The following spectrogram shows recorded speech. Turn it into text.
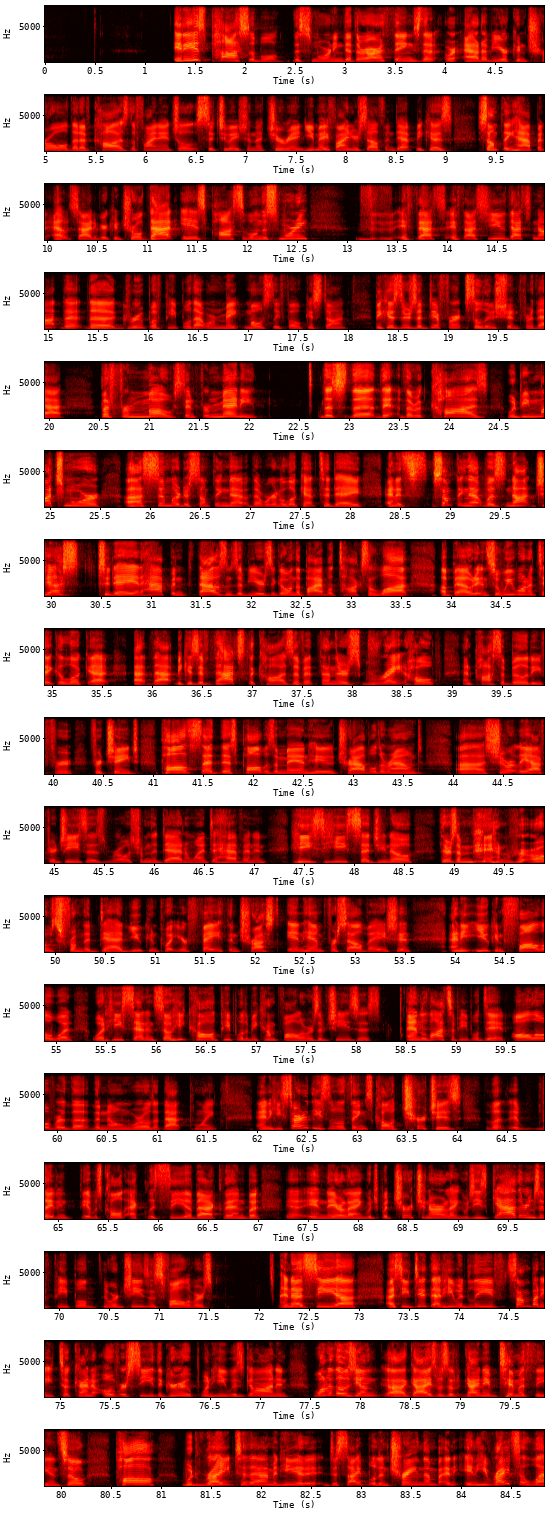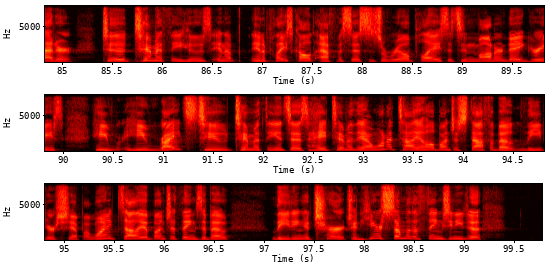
It is possible this morning that there are things that are out of your control that have caused the financial situation that you're in. You may find yourself in debt because something happened outside of your control. That is possible. And this morning, if that's if that's you that's not the, the group of people that we're mostly focused on because there's a different solution for that but for most and for many this, the, the, the cause would be much more uh, similar to something that, that we're going to look at today. And it's something that was not just today. It happened thousands of years ago, and the Bible talks a lot about it. And so we want to take a look at, at that because if that's the cause of it, then there's great hope and possibility for, for change. Paul said this Paul was a man who traveled around uh, shortly after Jesus rose from the dead and went to heaven. And he, he said, You know, there's a man rose from the dead. You can put your faith and trust in him for salvation, and he, you can follow what, what he said. And so he called people to become followers of Jesus. And lots of people did, all over the, the known world at that point. And he started these little things called churches. But it, they didn't, it was called ecclesia back then, but uh, in their language, but church in our language. These gatherings of people who were Jesus followers. And as he, uh, as he did that, he would leave somebody to kind of oversee the group when he was gone. And one of those young uh, guys was a guy named Timothy. And so Paul would write to them, and he had discipled and trained them. And, and he writes a letter to Timothy, who's in a, in a place called Ephesus. It's a real place, it's in modern day Greece. He, he writes to Timothy and says, Hey, Timothy, I want to tell you a whole bunch of stuff about leadership. I want to tell you a bunch of things about leading a church. And here's some of the things you need to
